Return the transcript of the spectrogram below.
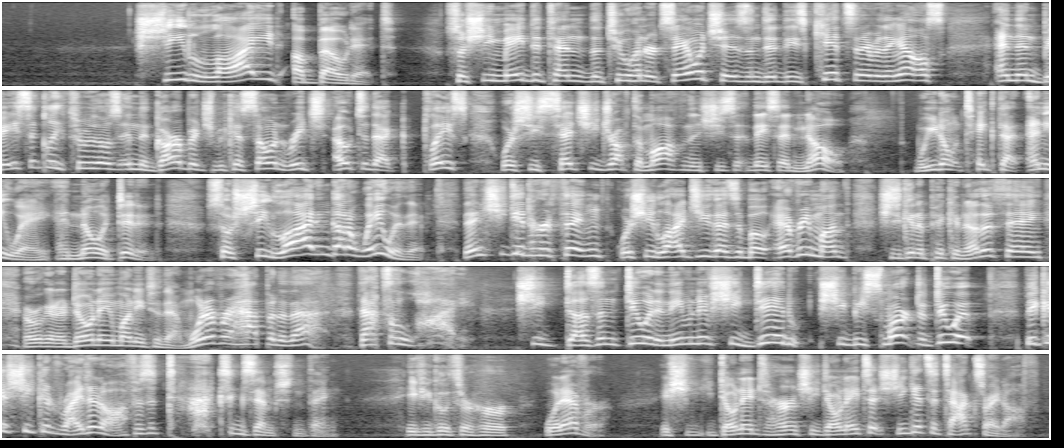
She lied about it. So she made the 10 the 200 sandwiches and did these kits and everything else and then basically threw those in the garbage because someone reached out to that place where she said she dropped them off and then she said they said no. We don't take that anyway and no it didn't. So she lied and got away with it. Then she did her thing where she lied to you guys about every month she's going to pick another thing and we're going to donate money to them. Whatever happened to that? That's a lie. She doesn't do it. And even if she did, she'd be smart to do it because she could write it off as a tax exemption thing. If you go through her, whatever. If she donates to her and she donates it, she gets a tax write off.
